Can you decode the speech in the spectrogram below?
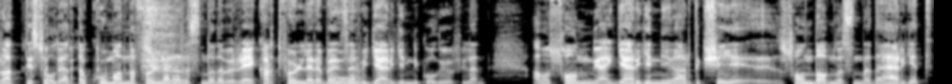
raddesi oluyor. Hatta Kuman'la Föller arasında da böyle Rekard Föller'e benzer Oo. bir gerginlik oluyor filan. Ama son yani gerginliğin artık şeyi son damlasında da Herget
